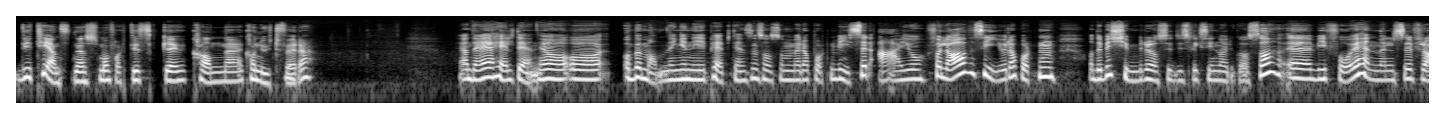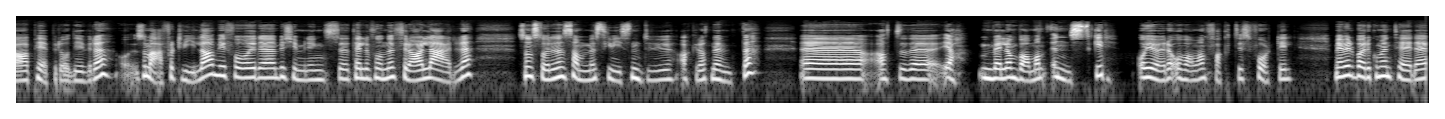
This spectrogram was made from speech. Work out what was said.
de tjenestene som man faktisk eh, kan, eh, kan utføre. Ja, Det er jeg helt enig i. Og, og, og, bemanningen i PP-tjenesten, sånn som rapporten viser, er jo for lav, sier jo rapporten. Og det bekymrer oss i Dysleksi Norge også. Eh, vi får jo henvendelser fra PP-rådgivere som er fortvila. Vi får bekymringstelefoner fra lærere som står i den samme skvisen du akkurat nevnte. At det, ja, mellom hva man ønsker å gjøre, og hva man faktisk får til. Men jeg vil bare kommentere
